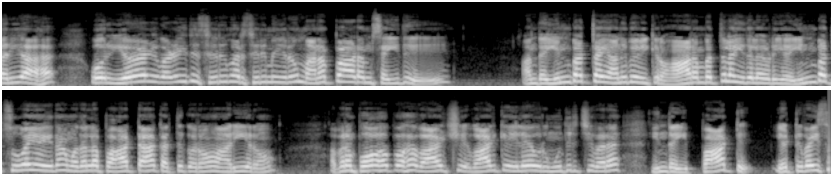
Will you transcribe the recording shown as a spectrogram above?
வரியாக ஒரு ஏழு வயது சிறுவர் சிறுமியரும் மனப்பாடம் செய்து அந்த இன்பத்தை அனுபவிக்கிறோம். ஆரம்பத்தில் இதனுடைய இன்ப சுவையை தான் முதல்ல பாட்டாக கற்றுக்கிறோம் அறியிறோம். அப்புறம் போக போக வாழ்ச்சி வாழ்க்கையிலே ஒரு முதிர்ச்சி வர இந்த பாட்டு எட்டு வயசு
